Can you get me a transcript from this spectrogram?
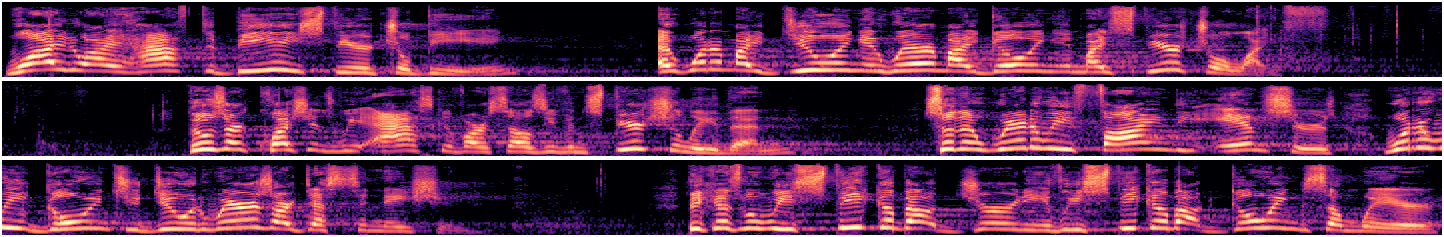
Why do I have to be a spiritual being? And what am I doing and where am I going in my spiritual life? Those are questions we ask of ourselves, even spiritually, then. So then, where do we find the answers? What are we going to do, and where is our destination? Because when we speak about journey, if we speak about going somewhere,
